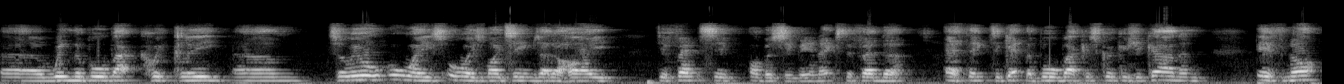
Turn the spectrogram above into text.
uh, win the ball back quickly. Um, so we all, always, always, my teams had a high defensive, obviously being an ex-defender ethic to get the ball back as quick as you can, and if not,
